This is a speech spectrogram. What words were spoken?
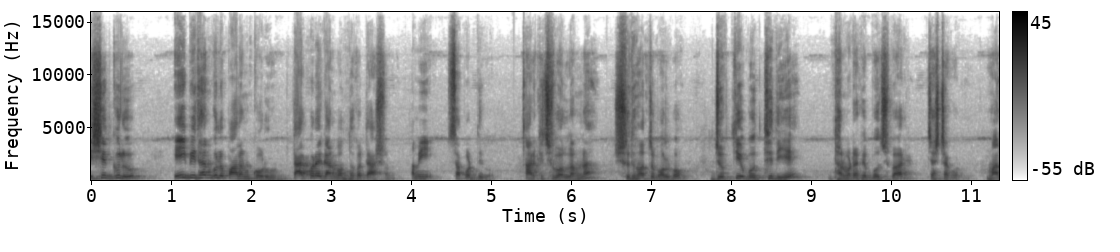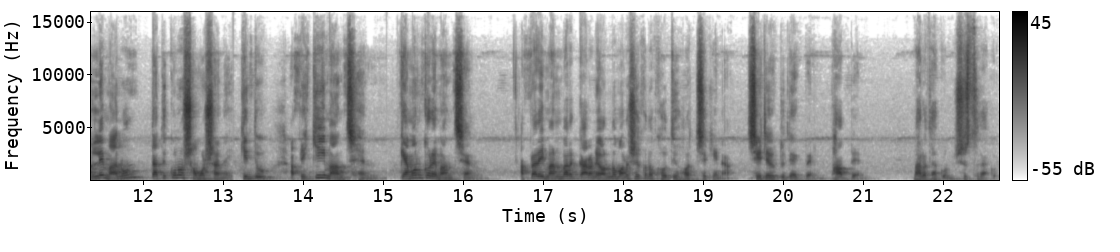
নিষেধগুলো এই বিধানগুলো পালন করুন, তারপরে গান বন্ধ করতে আসুন। আমি সাপোর্ট দিব। আর কিছু বললাম না, শুধুমাত্র বলব, যুক্তি ও বুদ্ধি দিয়ে ধর্মটাকে বোঝবার চেষ্টা করুন। মানলে মানুন, তাতে কোনো সমস্যা নেই। কিন্তু আপনি কি মানছেন, কেমন করে মানছেন, আপনার এই মানবার কারণে অন্য মানুষের কোনো ক্ষতি হচ্ছে কি না সেটাও একটু দেখবেন, ভাববেন। ভালো থাকুন, সুস্থ থাকুন।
